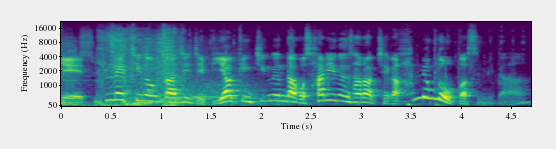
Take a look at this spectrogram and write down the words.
우 예, 플래티넘까지 이제 미아핑 찍는다고 살리는 사람 제가 한 명도 못 봤습니다.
